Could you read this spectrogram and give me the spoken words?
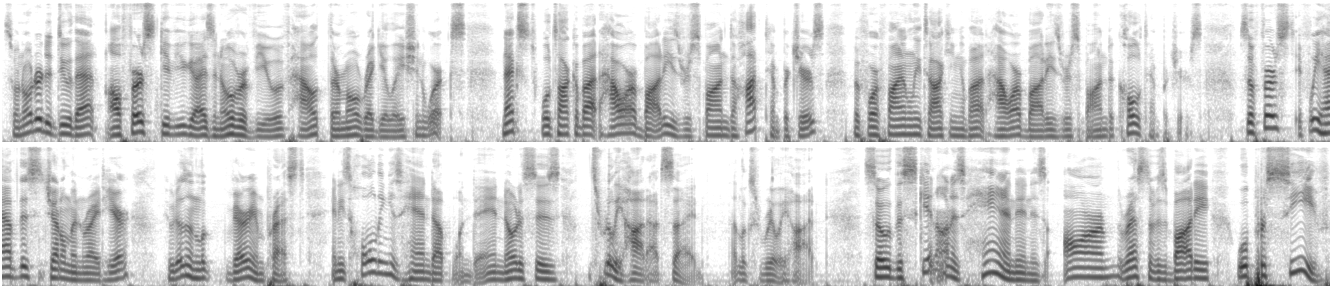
So in order to do that, I'll first give you guys an overview of how thermoregulation works. Next, we'll talk about how our bodies respond to hot temperatures before finally talking about how our bodies respond to cold temperatures. So first, if we have this gentleman right here, who doesn't look very impressed, and he's holding his hand up one day and notices it's really hot outside. That looks really hot. So the skin on his hand and his arm, the rest of his body, will perceive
